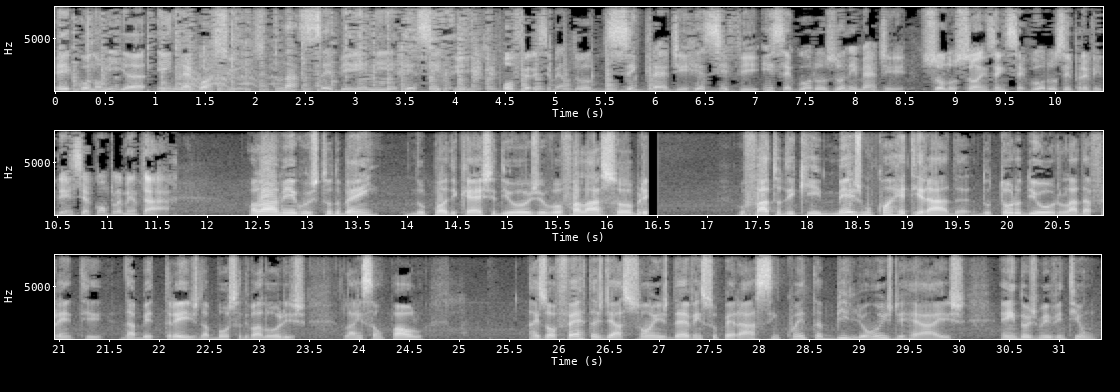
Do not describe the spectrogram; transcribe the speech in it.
Economia e Negócios, na CBN Recife. Oferecimento Cicred Recife e Seguros Unimed. Soluções em seguros e previdência complementar. Olá, amigos, tudo bem? No podcast de hoje eu vou falar sobre o fato de que, mesmo com a retirada do touro de ouro lá da frente da B3, da Bolsa de Valores, lá em São Paulo, as ofertas de ações devem superar 50 bilhões de reais em 2021.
